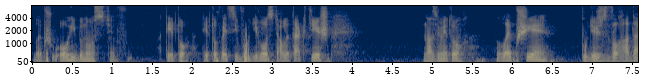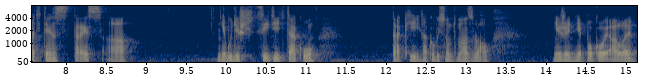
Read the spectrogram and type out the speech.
lepšiu ohybnosť tieto, tieto veci vodivosť, ale taktiež nazvime to lepšie, budeš zvládať ten stres a nebudeš cítiť takú, taký, ako by som to nazval, nie že nepokoj, ale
